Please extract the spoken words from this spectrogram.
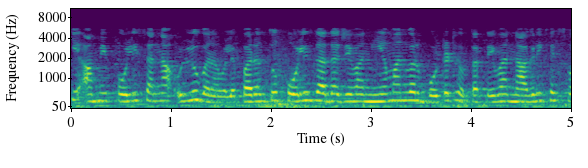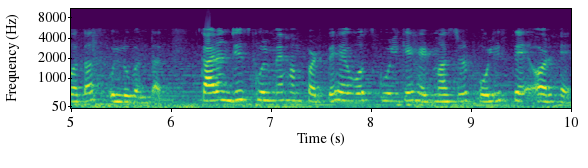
की आम्ही पोलिसांना उल्लू बनवले परंतु पोलीस दादा जेव्हा नियमांवर बोट ठेवतात तेव्हा नागरिक हे स्वतःच उल्लू बनतात. कारण जी स्कूल में हम पढ़ते हैं वो स्कूल के हेडमास्टर पोलीस थे और है.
